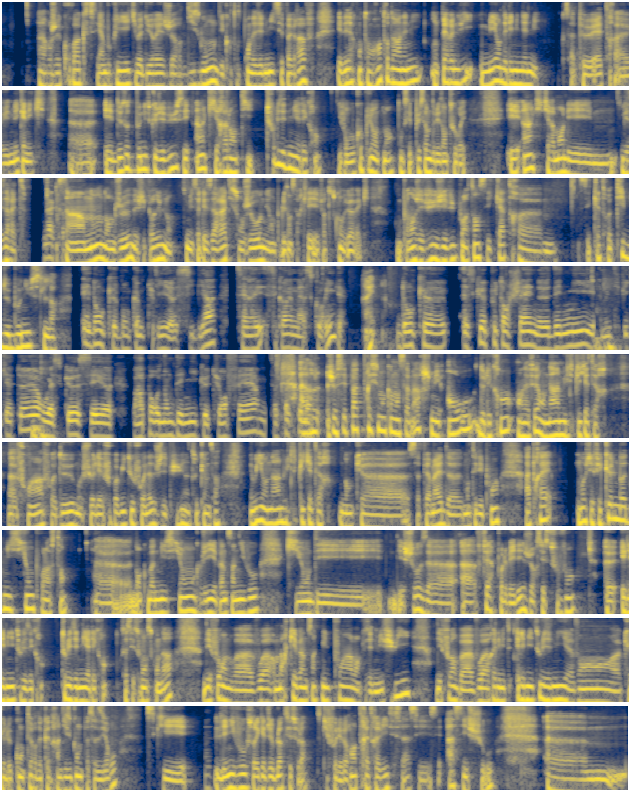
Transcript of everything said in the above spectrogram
Alors je crois que c'est un bouclier qui va durer genre 10 secondes et quand on se prend des ennemis c'est pas grave. Et d'ailleurs quand on rentre dans un ennemi, on perd une vie mais on élimine l'ennemi. Ça peut être euh, une mécanique. Euh, et deux autres bonus que j'ai vus, c'est un qui ralentit tous les ennemis à l'écran. Ils vont beaucoup plus lentement, donc c'est plus simple de les entourer. Et un qui carrément les, les arrête. Ça a un nom dans le jeu, mais j'ai perdu le nom. Mais ça les arrête, ils sont jaunes et on peut les encercler et faire tout ce qu'on veut avec. Donc pendant j'ai vu, j'ai vu pour l'instant ces quatre, euh, ces quatre types de bonus là. Et donc, euh, bon, comme tu dis euh, si bien, c'est quand même un scoring. Ouais. Donc, euh, est-ce que plus t'enchaînes d'ennemis, un multiplicateur, ou est-ce que c'est par rapport au nombre d'ennemis que tu enfermes Ça se passe Alors, je sais pas précisément comment ça marche, mais en haut de l'écran, en effet, on a un multiplicateur. Euh, x1, x2, moi je suis allé à x8 ou x9, je sais plus, un truc comme ça. Et oui, on a un multiplicateur. Donc, euh, ça permet de monter les points. Après, moi j'ai fait que le mode mission pour l'instant. Euh, donc, mode mission, comme je dis, il y a 25 niveaux qui ont des, des choses à, à faire pour le VD. Genre, c'est souvent euh, éliminer tous les écrans, les ennemis à l'écran. Ça, c'est souvent ce qu'on a. Des fois, on va avoir marqué 25 000 points avant que les ennemis fuient. Des fois, on va avoir éliminé, tous les ennemis avant euh, que le compteur de 90 secondes passe à zéro. Ce qui est les niveaux sur lesquels je bloque, c'est ceux-là. Qu'il faut aller vraiment très très vite, et ça, c'est c'est assez chaud. Euh,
